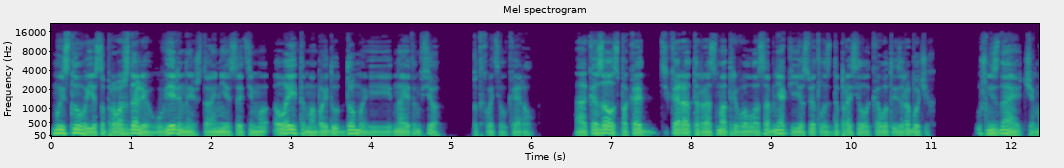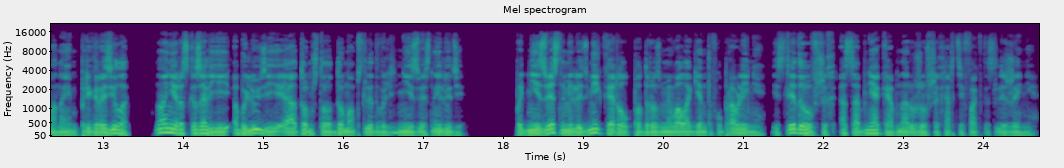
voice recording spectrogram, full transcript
Мы снова ее сопровождали, уверенные, что они с этим Лейтом обойдут дома, и на этом все, — подхватил Кэрол. А оказалось, пока декоратор рассматривал особняк, ее светлость допросила кого-то из рабочих. Уж не знаю, чем она им пригрозила, но они рассказали ей об иллюзии и о том, что дом обследовали неизвестные люди. Под неизвестными людьми Кэрол подразумевал агентов управления, исследовавших особняк и обнаруживших артефакты слежения.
